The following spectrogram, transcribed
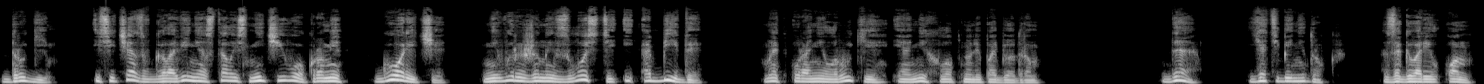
другим. И сейчас в голове не осталось ничего, кроме горечи, невыраженной злости и обиды. Мэт уронил руки, и они хлопнули по бедрам. «Да, я тебе не друг», — заговорил он.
